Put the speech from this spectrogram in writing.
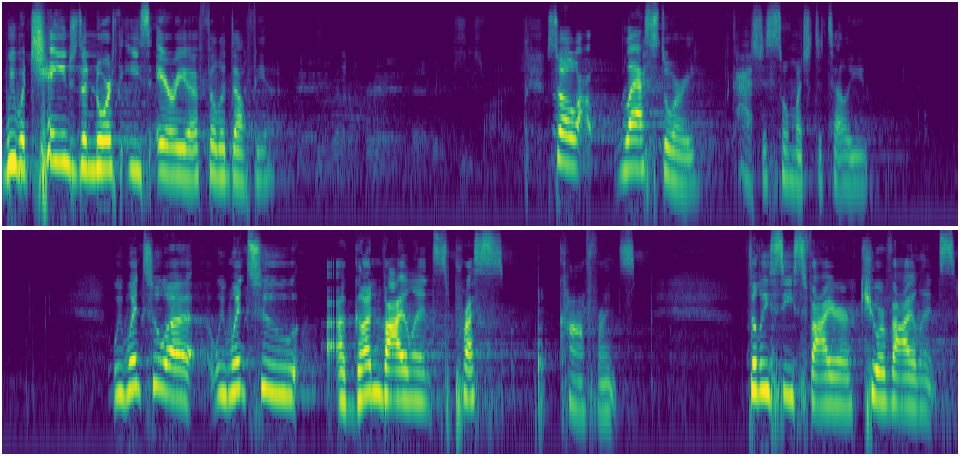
we would change the northeast area of Philadelphia. So, last story. Gosh, just so much to tell you. We went to a we went to a gun violence press conference. Philly ceasefire, cure violence.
